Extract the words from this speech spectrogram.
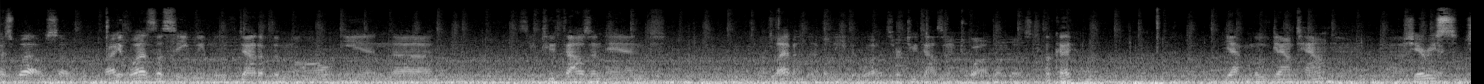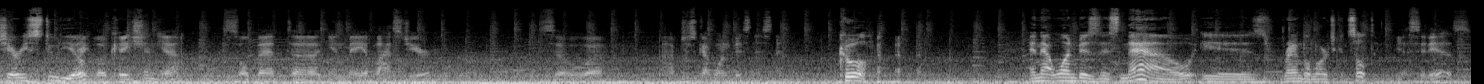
as well. So right, It was, let's see, we moved out of the mall in, uh, let's see, 2011, I believe it was, or 2012, one of those two. okay. Yeah, moved downtown. Sherry's Sherry's studio. Great location, yeah. Sold that uh, in May of last year. So uh, I've just got one business now. Cool. and that one business now is Randall Large Consulting. Yes, it is.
